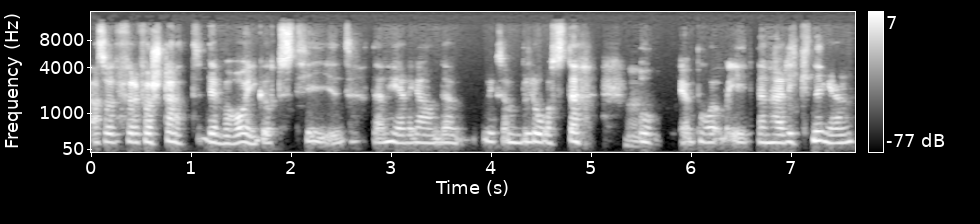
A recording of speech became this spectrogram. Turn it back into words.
alltså för det första att det var i Guds tid. Den heliga Ande liksom blåste mm. och, på, i den här riktningen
